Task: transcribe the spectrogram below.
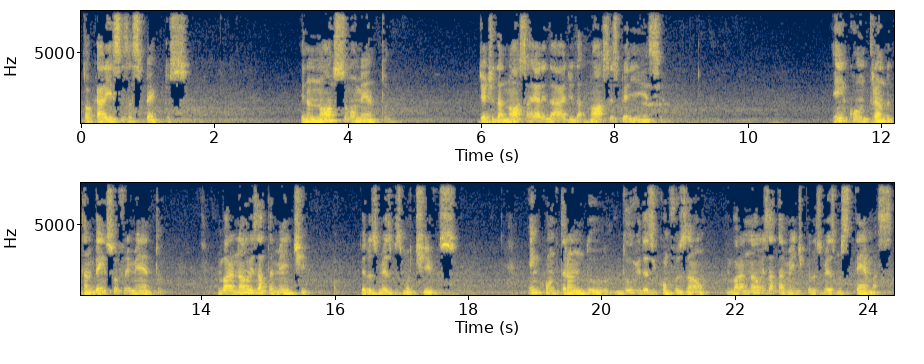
tocar esses aspectos. E no nosso momento, diante da nossa realidade, da nossa experiência, encontrando também sofrimento, embora não exatamente pelos mesmos motivos, encontrando dúvidas e confusão, embora não exatamente pelos mesmos temas,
